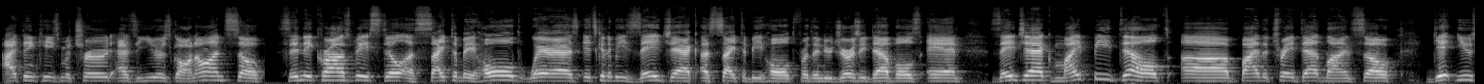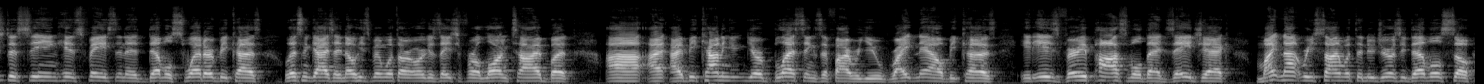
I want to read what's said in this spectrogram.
I think he's matured as the years gone on. So Sidney Crosby still a sight to behold, whereas it's going to be Zajac a sight to behold for the New Jersey Devils, and Zajac might be dealt uh, by the trade deadline. So get used to seeing his face in a Devil sweater because listen, guys, I know he's been with our organization for a long time, but uh, I, I'd be counting your blessings if I were you right now because it is very possible that Zajac might not re-sign with the New Jersey Devils, so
